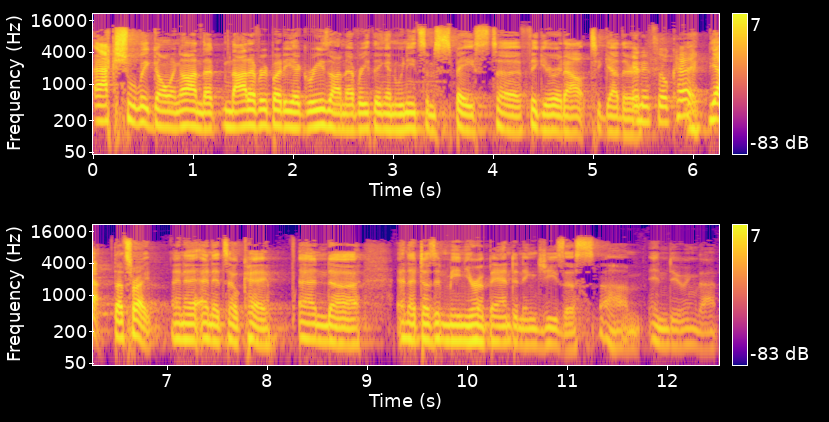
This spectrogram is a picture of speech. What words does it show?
actually going on, that not everybody agrees on everything, and we need some space to figure it out together. And it's okay. Yeah, that's right, and and it's okay, and uh, and that doesn't mean you're abandoning Jesus um, in doing that.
